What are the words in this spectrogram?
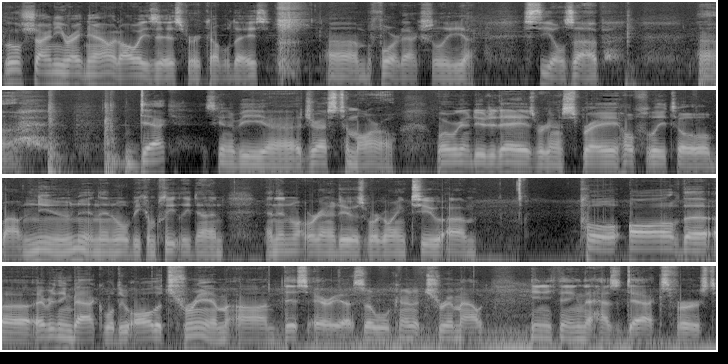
A little shiny right now. It always is for a couple days um, before it actually uh, seals up. Uh, deck is going to be uh, addressed tomorrow. What we're going to do today is we're going to spray hopefully till about noon and then we'll be completely done. And then what we're going to do is we're going to um, pull all the uh, everything back. We'll do all the trim on this area. So we'll kind of trim out anything that has decks first.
